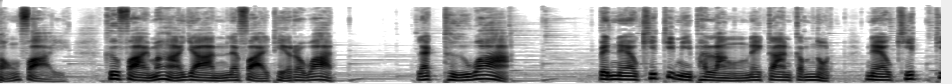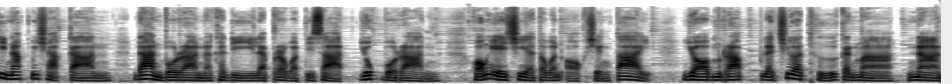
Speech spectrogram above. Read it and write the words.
สองฝ่าย คือฝ่ายมหายานและฝ่ายเถรวาทและถือว่า เป็นแนวคิดที่มีพลังในการกำหนด แนวคิดที่นักวิชาการ ด้านโบราณคดีและประวัติศาสตร์ ยุคโบราณ ของเอเชียตะวันออกเฉียงใต้ ยอมรับและเชื่อถือกันมานาน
